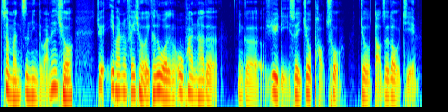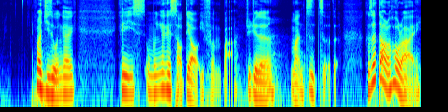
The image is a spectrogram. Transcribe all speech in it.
算蛮致命的吧，那球就一般的飞球而已。可是我误判它的。那个距离，所以就跑错，就导致漏接。不然其实我应该可以，我们应该可以少掉一分吧？就觉得蛮自责的。可是到了后来，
